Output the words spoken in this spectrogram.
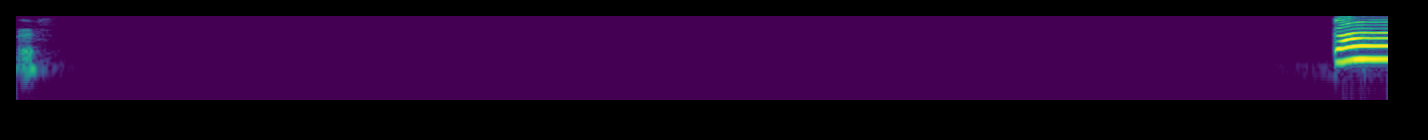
her Ah! Uh,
